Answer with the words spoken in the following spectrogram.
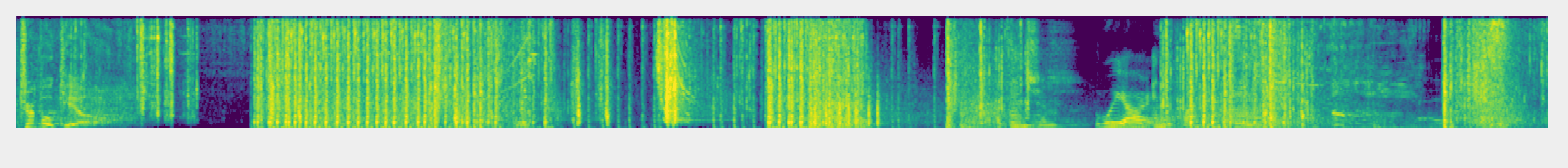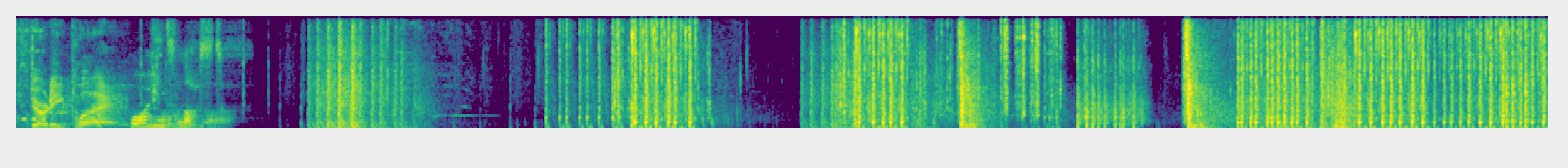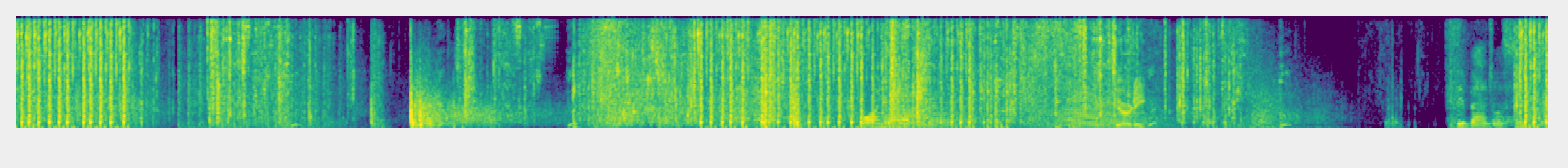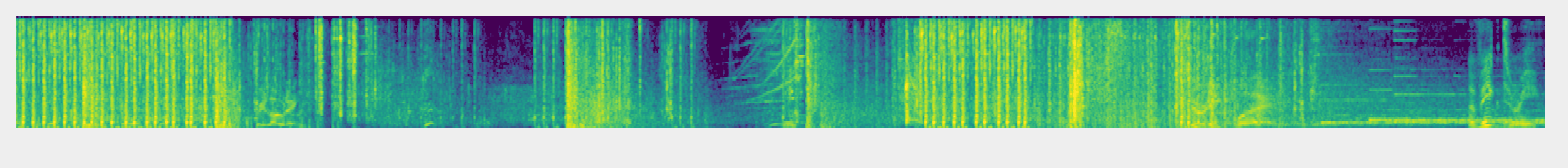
Triple kill. Attention. We are in the final stage. Dirty play. Point lost. Point captured. Dirty. The battle is. Reloading. Dirty play. A victory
